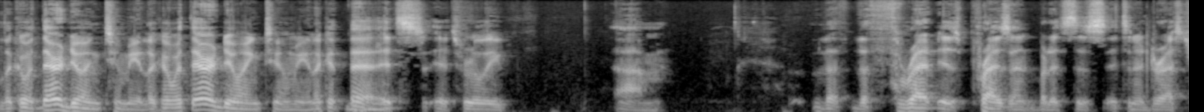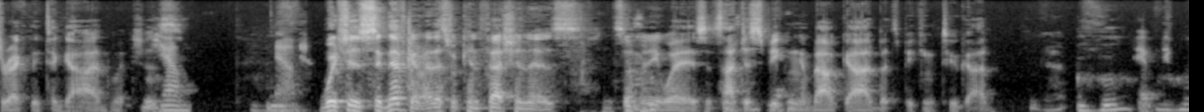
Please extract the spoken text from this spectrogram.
look at what they're doing to me look at what they're doing to me look at that mm-hmm. it's it's really um the the threat is present but it's this it's an address directly to god which is yeah yeah which is significant right that's what confession is in so mm-hmm. many ways it's not just speaking about god but speaking to god mm-hmm. mm-hmm.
